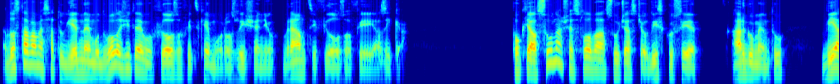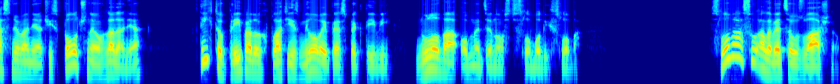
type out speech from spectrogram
A dostávame sa tu k jednému dôležitému filozofickému rozlíšeniu v rámci filozofie jazyka. Pokiaľ sú naše slova súčasťou diskusie, argumentu, vyjasňovania či spoločného hľadania, v týchto prípadoch platí z milovej perspektívy nulová obmedzenosť slobody slova. Slová sú ale vecou zvláštnou.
